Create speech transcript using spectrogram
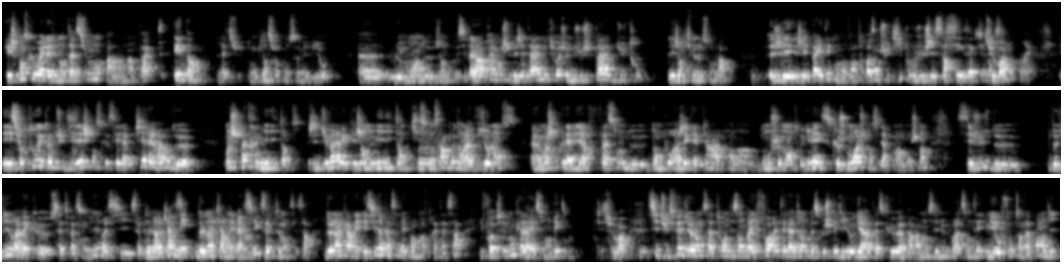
Et je pense que ouais, l'alimentation a un impact énorme là-dessus. Donc bien sûr consommer bio, euh, le moins de viande possible. Alors après moi je suis végétarienne, mais tu vois je ne juge pas du tout les gens qui ne le sont pas. Je l'ai je l'ai pas été pendant 23 ans. Je suis qui pour juger ça? C'est exactement tu vois? Ouais. Et surtout et comme tu disais, je pense que c'est la pire erreur de moi, je suis pas très militante. J'ai du mal avec les gens militants qui se font ça un peu dans la violence. Euh, moi, je trouve que la meilleure façon de d'encourager quelqu'un à prendre un bon chemin entre guillemets, ce que je, moi je considère comme un bon chemin, c'est juste de de vivre avec euh, cette façon de vivre et si ça de l'incarner. de l'incarner merci exactement c'est ça. De l'incarner. Et si la personne n'est pas encore prête à ça il faut absolument qu'elle ait son rythme tu vois. Si tu te fais violence à toi en disant bah il faut arrêter la viande parce que je fais du yoga parce que apparemment c'est mieux pour la santé mais au fond t'en as pas envie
